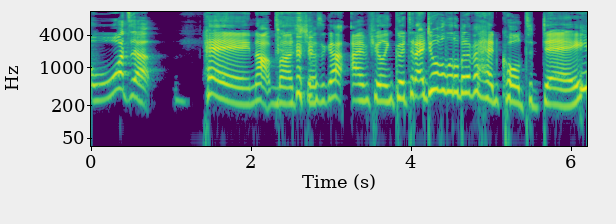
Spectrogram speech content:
What's up? Hey, not much, Jessica. I'm feeling good today. I do have a little bit of a head cold today,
